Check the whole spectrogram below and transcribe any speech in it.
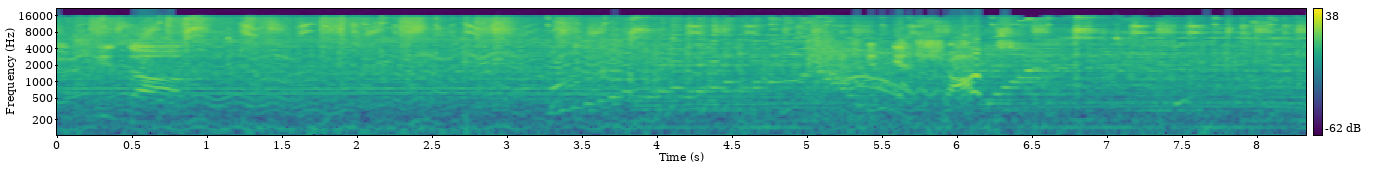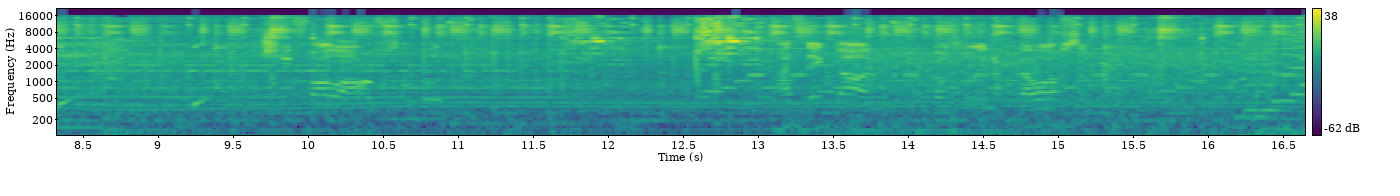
Yoshi's, uh... You gonna get shocked? Did she fall off something? I think, uh, Rosalina fell off something.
